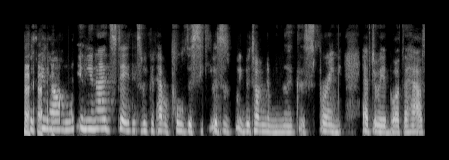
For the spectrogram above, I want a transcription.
'Cause, you know, in the United States, we could have a pool this. This is we were talking to him like the spring after we had bought the house.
